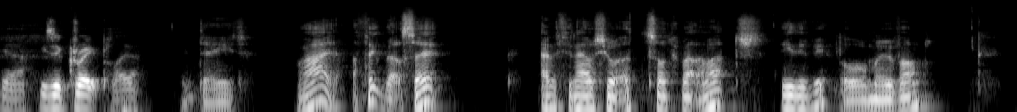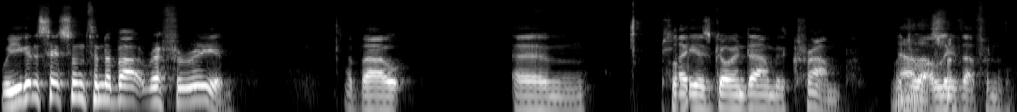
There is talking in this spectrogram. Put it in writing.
Yeah, he's a great player. Indeed. Right, I think that's it. Anything else you want to talk about the match, either of you, or we'll move on? Were you going to say something about refereeing? About um, players going down with cramp? Or no, do you want to leave for, that for another?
